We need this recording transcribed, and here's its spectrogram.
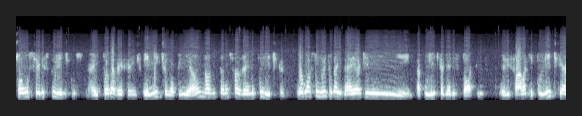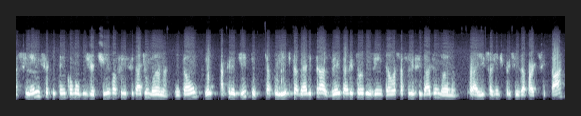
somos seres políticos. Né? E toda vez que a gente emite uma opinião, nós estamos fazendo política. Eu gosto muito da ideia de, da política fala que política é a ciência que tem como objetivo a felicidade humana. Então, eu acredito que a política deve trazer e deve produzir, então, essa felicidade humana. Para isso, a gente precisa participar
